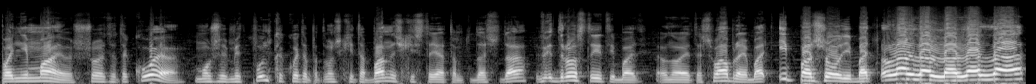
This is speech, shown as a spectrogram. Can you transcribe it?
понимаю, что это такое. Может, медпункт какой-то, потому что какие-то баночки стоят там туда-сюда. Ведро стоит, ебать. Ну, это швабра, ебать. И пошел, ебать. Ла-ла-ла-ла-ла.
